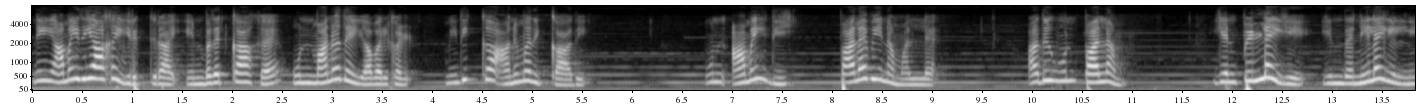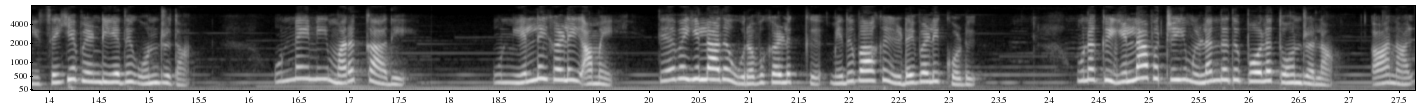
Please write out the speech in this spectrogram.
நீ அமைதியாக இருக்கிறாய் என்பதற்காக உன் மனதை அவர்கள் மிதிக்க அனுமதிக்காதே. உன் அமைதி பலவீனம் அல்ல அது உன் பலம். என் பிள்ளையே இந்த நிலையில் நீ செய்ய வேண்டியது ஒன்றுதான். உன்னை நீ மறக்காதே. உன் எல்லைகளை அமை. தேவையில்லாத உறவுகளுக்கு மெதுவாக இடைவெளி கொடு. உனக்கு எல்லாவற்றையும் இழந்தது போல தோன்றலாம். ஆனால்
